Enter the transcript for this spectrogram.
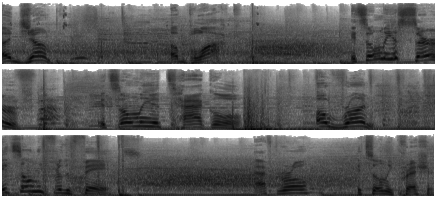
a jump, a block. It's only a serve. It's only a tackle, a run. It's only for the fans. After all, it's only pressure.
